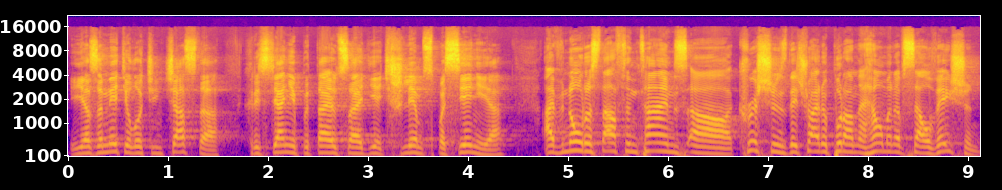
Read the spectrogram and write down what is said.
И я заметил, очень часто христиане пытаются одеть шлем спасения, I've noticed oftentimes uh, Christians, they try to put on the helmet of salvation,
